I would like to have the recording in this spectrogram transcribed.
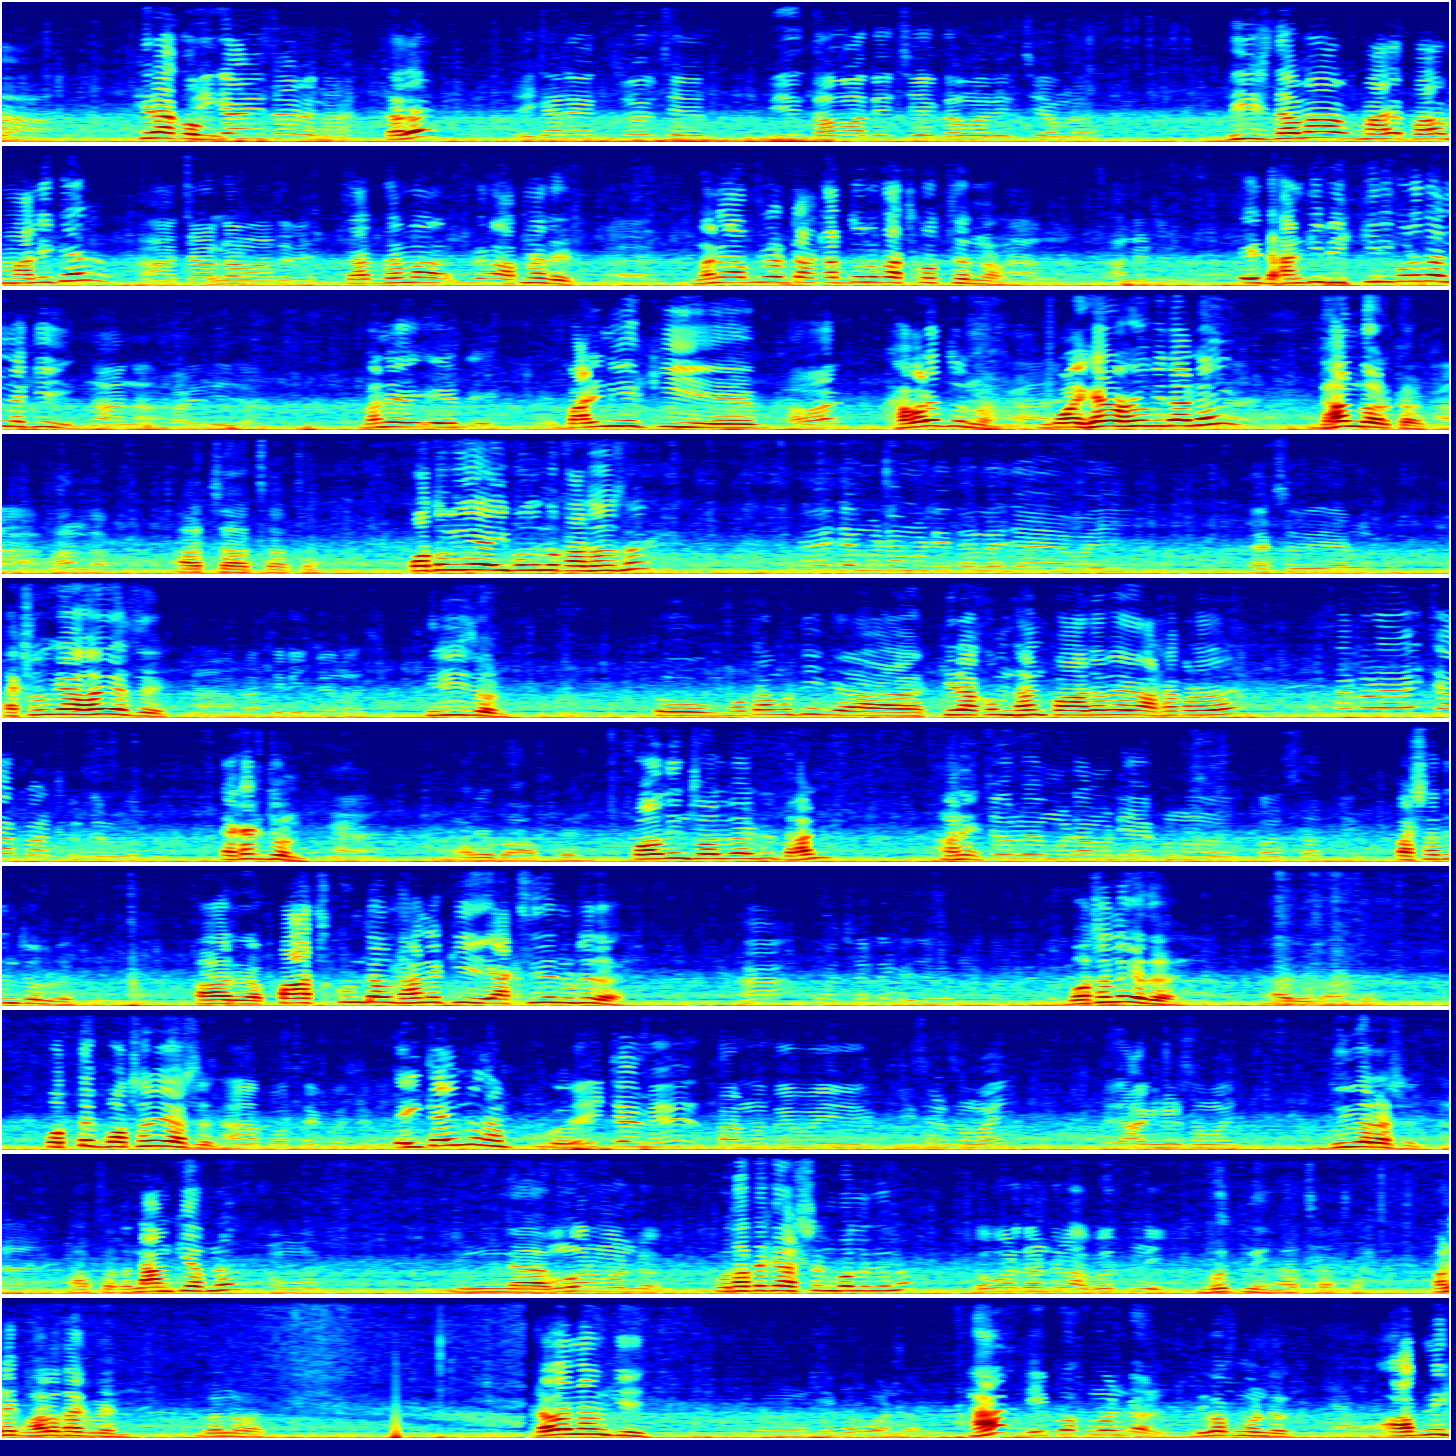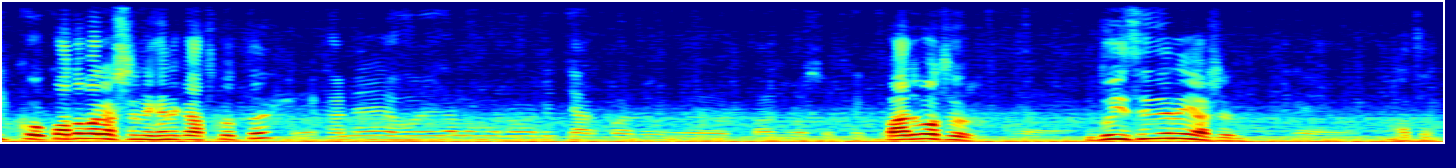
কীরকম? হিসাবে না। তাহলে? এখানে চলছে বীজ ধামা দিচ্ছি এক ধামা দিচ্ছি আমরা। বিশ ধামা মালিকের? হ্যাঁ চার ধামা দেবে। চার ধামা আপনাদের? হ্যাঁ মানে আপনারা টাকার জন্য কাজ করছেন না? এই ধান কি বিক্রি করে দেন নাকি? মানে বাড়ি নিয়ে কি খাবার খাবারের জন্য? হ্যাঁ। পয়সার অসুবিধা নেই? ধান দরকার? হ্যাঁ ধান দরকার। আচ্ছা আচ্ছা আচ্ছা। কত বিঘে এই পর্যন্ত কাজ হয়েছে? এই যে মোটামুটি ধরলে যে ওই একশো বিঘার মতো। একশো বিঘা হয়ে গেছে? হ্যাঁ তিরিশ জন আছি। তিরিশ জন। তো মোটামুটি কীরকম ধান পাওয়া যাবে আশা করা যায়? আশা করে ওই চার পাঁচ কুইন্টাল মতো। এক একজন? হ্যাঁ। আরে বাপরে। কতদিন চলবে ধান? মানে চলবে মোটামুটি এখনও পাঁচ সাত দিন। পাঁচ সাত দিন চলবে। আর পাঁচ কুইন্টাল ধানে কি অ্যাক্সিডেন্ট উঠে যায়? হ্যাঁ বছর লেগে যাবে বছর লেগে যায়? আরে বাপরে। প্রত্যেক বছরেই আসেন হ্যাঁ প্রত্যেক বছর এই টাইম না না এই টাইমে তার মধ্যে ওই বিশের সময় আগ্নির সময়। দুইবার আসেন? হ্যাঁ। আচ্ছা আচ্ছা। নাম কি আপনার? আমার উম, মণ্ডল। কোথা থেকে আসছেন বললেন যেন? গোবর্ধন টোলা ভূতনি। ভূতনি আচ্ছা আচ্ছা। অনেক ভালো থাকবেন। ধন্যবাদ। দাদার নাম কি? হ্যাঁ? দীপক মন্ডল দীপক মণ্ডল। আপনি কতবার আসছেন এখানে কাজ করতে? এখানে হয়ে গেল মোটামুটি চার পাঁচ পাঁচ বছর থেকে। পাঁচ বছর? হ্যাঁ, দুই সিজনেই আসেন? হ্যাঁ। আচ্ছা।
